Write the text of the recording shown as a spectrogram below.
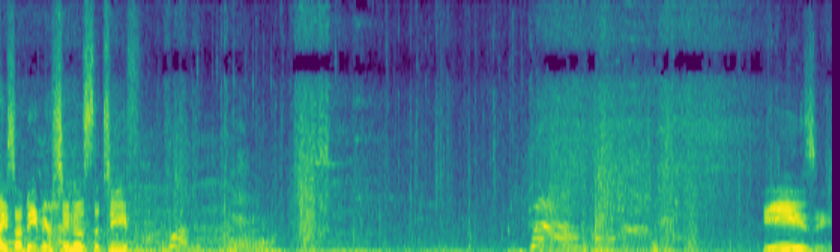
Nice, I beat Mercino's the teeth. Easy.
